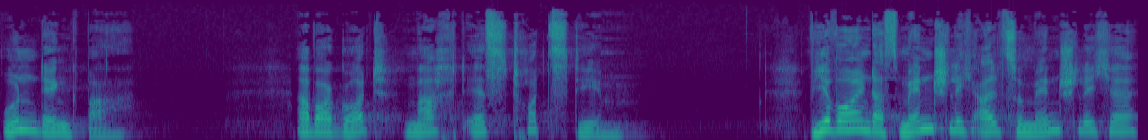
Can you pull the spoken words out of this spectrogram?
undenkbar. Aber Gott macht es trotzdem. Wir wollen das menschlich allzu menschliche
